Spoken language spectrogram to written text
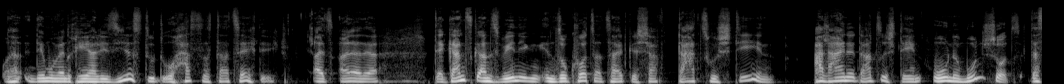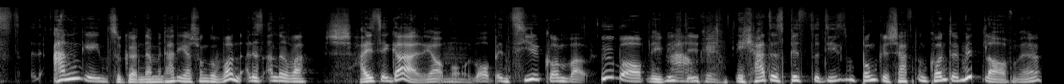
Und in dem Moment realisierst du, du hast es tatsächlich als einer der, der ganz, ganz wenigen in so kurzer Zeit geschafft, da zu stehen alleine dazustehen ohne Mundschutz, das angehen zu können, damit hatte ich ja schon gewonnen. Alles andere war scheißegal. Ja, ob, mhm. ob ins Ziel kommen, war überhaupt nicht ah, wichtig. Ah, okay. Ich hatte es bis zu diesem Punkt geschafft und konnte mitlaufen. Ja.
